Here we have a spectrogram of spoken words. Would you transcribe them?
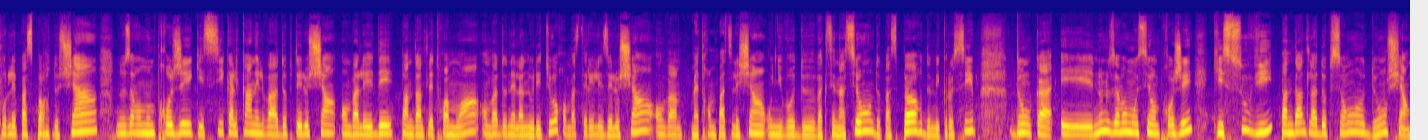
pour les passeports de chiens. Nous avons un projet qui, si quelqu'un va adopter le chien, on va l'aider pendant les trois mois, on va donner la nourriture, on va stériliser le chien, on va mettre en place les chiens au niveau de vaccination, de passeport, de microchip. Donc, euh, et nous, nous avons aussi un projet qui suivi pendant l'adoption d'un chien.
